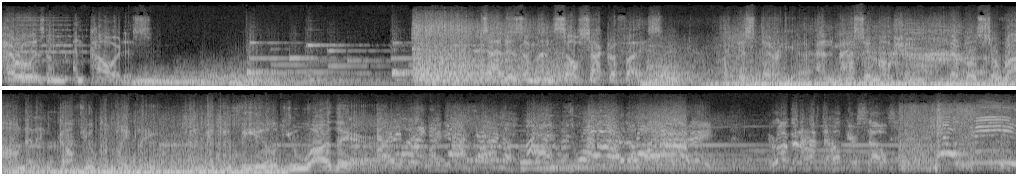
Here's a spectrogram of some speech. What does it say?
Heroism and cowardice. Sadism and self-sacrifice. Hysteria and mass emotion that will surround and engulf you completely and make you feel you are there. Hey, you're all gonna have to help yourselves. Help me!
